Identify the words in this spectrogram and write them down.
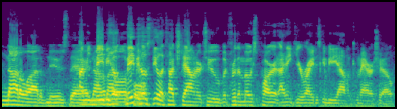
not a lot of news there. I mean, Not maybe he'll maybe he'll steal a touchdown or two, but for the most part, I think you're right. It's going to be the Alvin Kamara show.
